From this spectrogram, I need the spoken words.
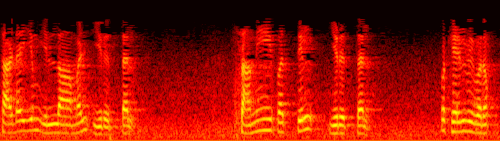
தடையும் இல்லாமல் இருத்தல். சமீபத்தில் இருத்தல். இப்ப கேள்வி வரும்.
